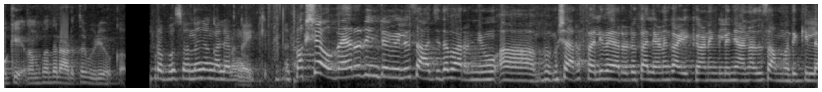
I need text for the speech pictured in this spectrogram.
ഓക്കെ നമുക്ക് എന്തായാലും അടുത്ത വീഡിയോ പ്രപ്പോസ് വന്നാൽ ഞാൻ കല്യാണം കഴിക്കും. പക്ഷെ വേറൊരു ഇന്റർവ്യൂവിൽ സാജിത പറഞ്ഞു ഷറഫ് അലി വേറൊരു കല്യാണം കഴിക്കുകയാണെങ്കിൽ ഞാൻ അത് സമ്മതിക്കില്ല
